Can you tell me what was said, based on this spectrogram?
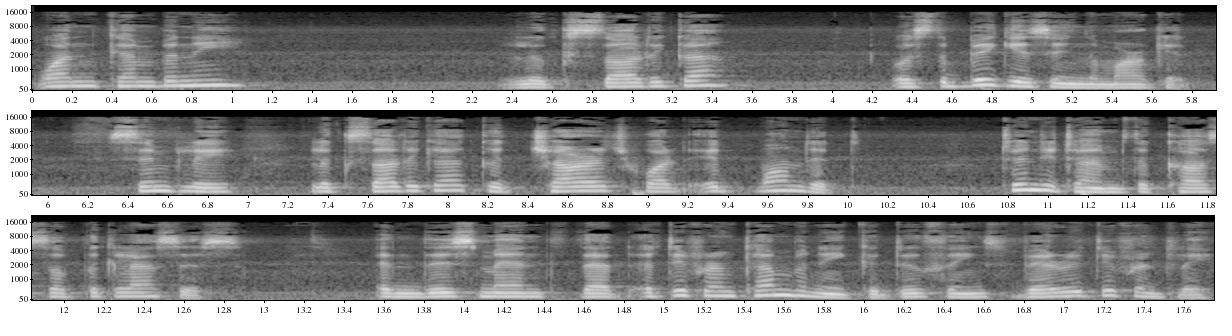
One company, Luxottica, was the biggest in the market. Simply, Luxottica could charge what it wanted, 20 times the cost of the glasses. And this meant that a different company could do things very differently.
